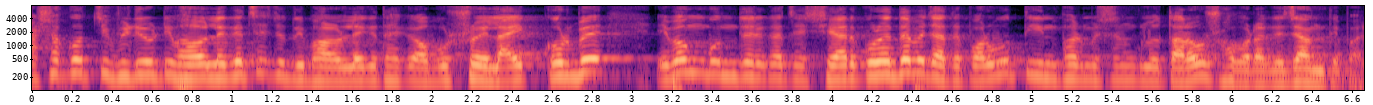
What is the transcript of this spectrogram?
আশা করছি ভিডিওটি ভালো লেগেছে। যদি ভালো লেগে থাকে, অবশ্যই লাইক করবে এবং বন্ধুদের কাছে শেয়ার করে দেবে যাতে পরবর্তী ইনফরমেশনগুলো তারাও সবার আগে জানতে পারে।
